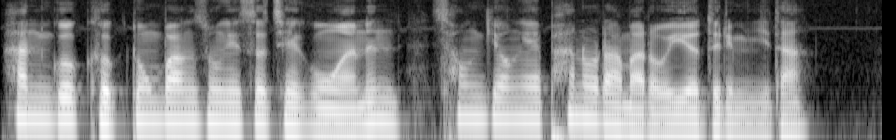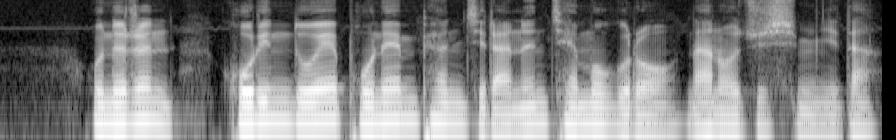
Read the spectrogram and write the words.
한국 극동방송에서 제공하는 성경의 파노라마로 이어드립니다. 오늘은 고린도의 보냄 편지라는 제목으로 나눠주십니다.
